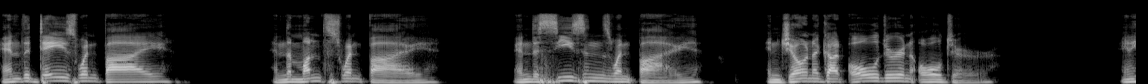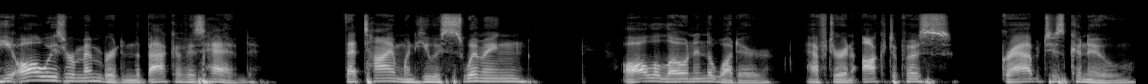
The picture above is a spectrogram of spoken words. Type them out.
And the days went by, and the months went by, and the seasons went by, and Jonah got older and older. And he always remembered in the back of his head that time when he was swimming all alone in the water after an octopus grabbed his canoe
